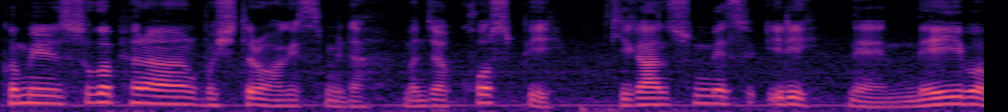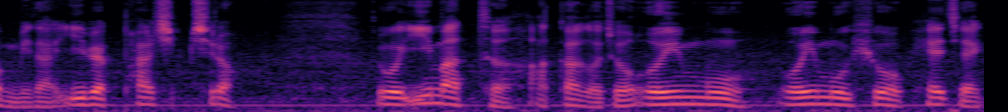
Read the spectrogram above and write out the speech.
금일 수급 현황 보시도록 하겠습니다. 먼저 코스피 기간 순매수 1위 네 네이버입니다. 287억 그리고 이마트 아까 그죠 의무 의무 휴업 해제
